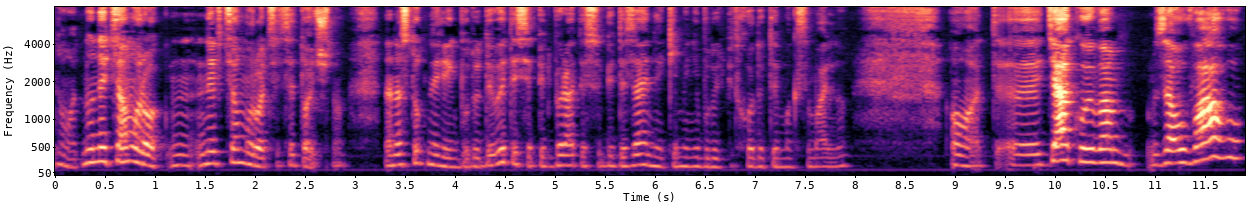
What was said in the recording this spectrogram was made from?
От. Ну, не, цьому рок, не в цьому році, це точно. На наступний рік буду дивитися, підбирати собі дизайни, які мені будуть підходити максимально. От. е, Дякую вам за увагу.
